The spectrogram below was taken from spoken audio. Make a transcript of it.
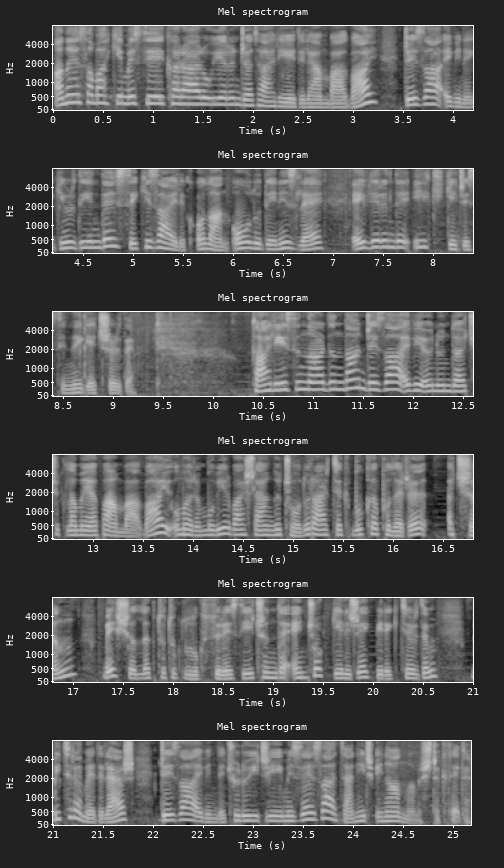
Anayasa Mahkemesi kararı uyarınca tahliye edilen Balbay cezaevine girdiğinde 8 aylık olan oğlu Deniz'le evlerinde ilk gecesini geçirdi. Tahliyesinin ardından cezaevi önünde açıklama yapan Balbay umarım bu bir başlangıç olur. Artık bu kapıları açın. 5 yıllık tutukluluk süresi içinde en çok gelecek biriktirdim. Bitiremediler. Cezaevinde çürüyeceğimize zaten hiç inanmamıştık dedi.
